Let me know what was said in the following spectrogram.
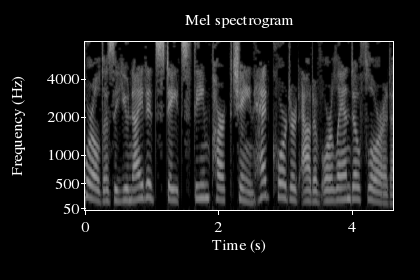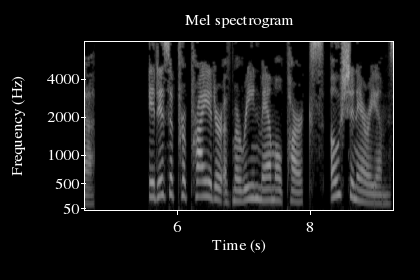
SeaWorld is a United States theme park chain headquartered out of Orlando, Florida. It is a proprietor of marine mammal parks, oceanariums,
